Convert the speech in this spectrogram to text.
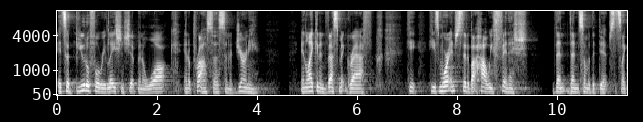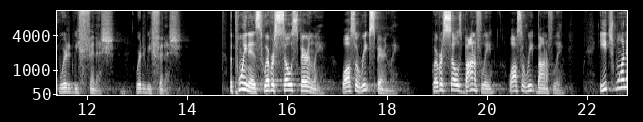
it's a beautiful relationship and a walk and a process and a journey. And like an investment graph, he, he's more interested about how we finish than, than some of the dips. It's like, where did we finish? Where did we finish? The point is, whoever sows sparingly, will also reap sparingly. Whoever sows bountifully will also reap bountifully. Each one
